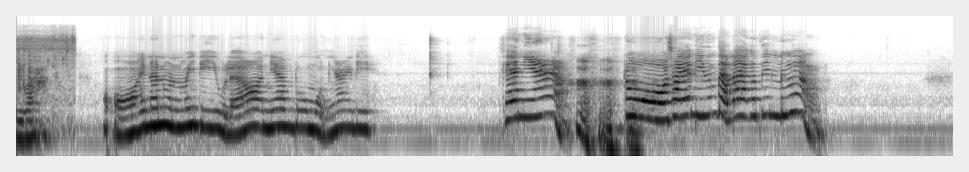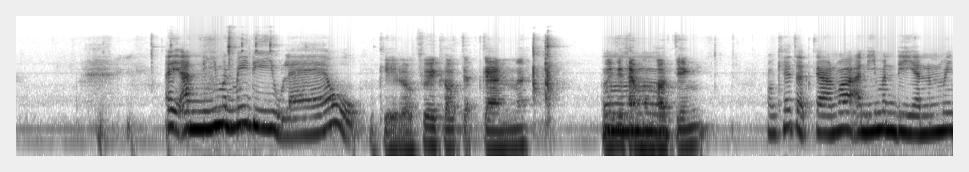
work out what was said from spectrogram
ดีวะ อ๋อไอ้นั่นมันไม่ดีอยู่แล้ว อันเนี้ยดูหมุนง่ายดี แค่เนี้ยโถใช้อันนี้ตั้งแต่แรกก็สิ้นเรื่อง ไออันนี้มันไม่ดีอยู่แล้ว โอเค เราช่วยเขาจัดการนะ ไม่ได้ทำของเขาเจ๊งเราแค่จัดการว่าอันนี้มันดีอันนั้นไม่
